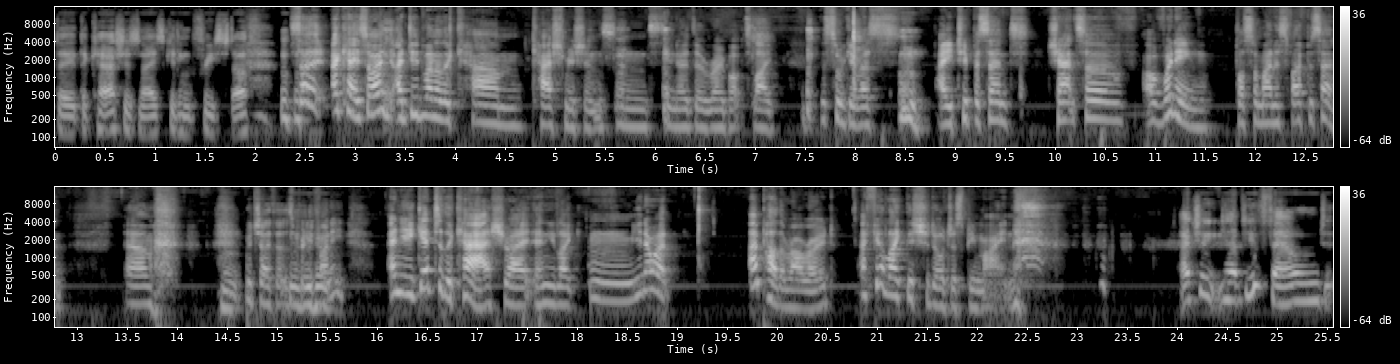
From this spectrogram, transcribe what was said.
The the cache is nice, getting free stuff. So okay, so I, I did one of the um, cache missions, and you know the robot's like, this will give us a two percent chance of of winning, plus or minus five percent, um, Hmm. which I thought was pretty funny. And you get to the cache, right? And you're like, mm, you know what? I'm part of the railroad. I feel like this should all just be mine. Actually, have you found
